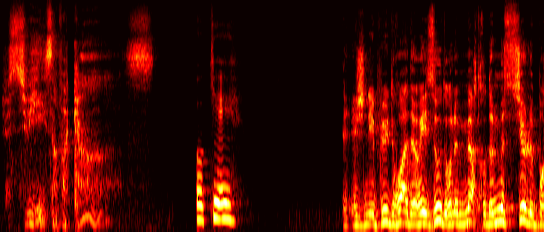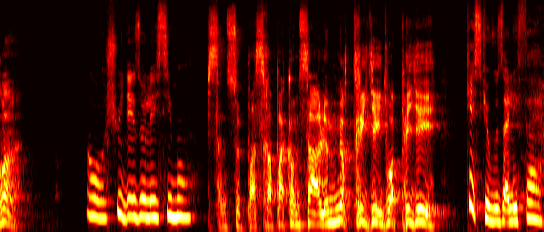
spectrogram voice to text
je suis en vacances. Ok. Je n'ai plus le droit de résoudre le meurtre de Monsieur Lebrun. Oh, je suis désolée, Simon. Ça ne se passera pas comme ça. Le meurtrier doit payer. Qu'est-ce que vous allez faire?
